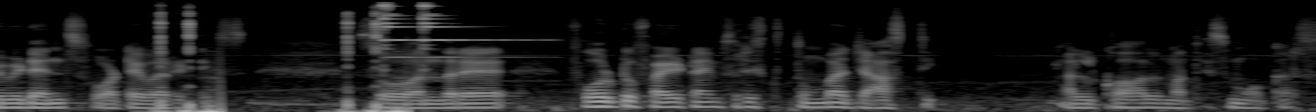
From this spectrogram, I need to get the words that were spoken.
evidence whatever it is so ಅಂದರೆ four to five times risk ತುಂಬ ಜಾಸ್ತಿ. ಆಲ್ಕೋಹಾಲ್ ಮತ್ತು ಸ್ಮೋಕರ್ಸ್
